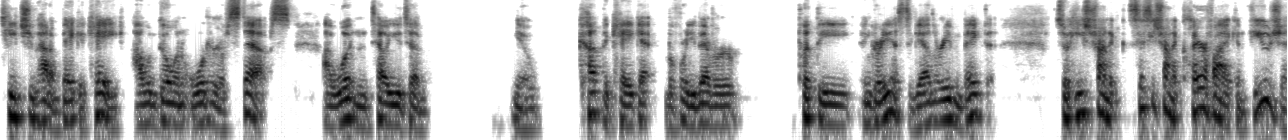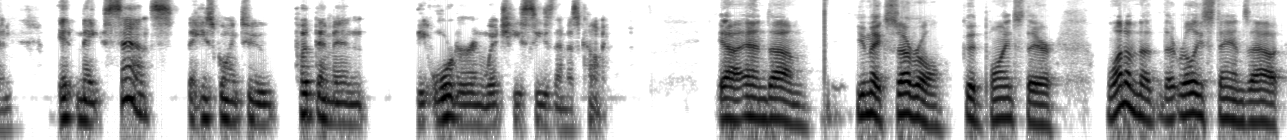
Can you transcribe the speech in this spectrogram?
teach you how to bake a cake, I would go in order of steps. I wouldn't tell you to, you know, cut the cake at, before you've ever put the ingredients together even baked it. So he's trying to, since he's trying to clarify a confusion, it makes sense that he's going to put them in the order in which he sees them as coming. Yeah, and um, you make several good points there. One of them that really stands out,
